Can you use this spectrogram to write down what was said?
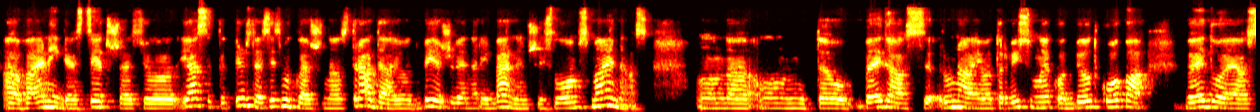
vainīgais, cietušais. Jo jāsaka, ka pirmstais izmeklēšanā strādājot, bieži vien arī bērniem šīs lomas mainās. Un, un tev beigās runājot ar visu un liekot bildi kopā, veidojās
